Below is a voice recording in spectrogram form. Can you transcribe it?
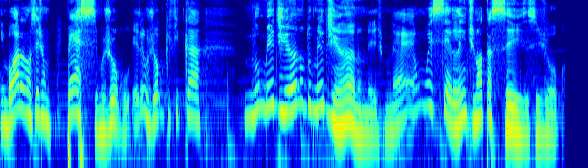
Embora não seja um péssimo jogo, ele é um jogo que fica no mediano do mediano mesmo, né? É um excelente nota 6 esse jogo.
